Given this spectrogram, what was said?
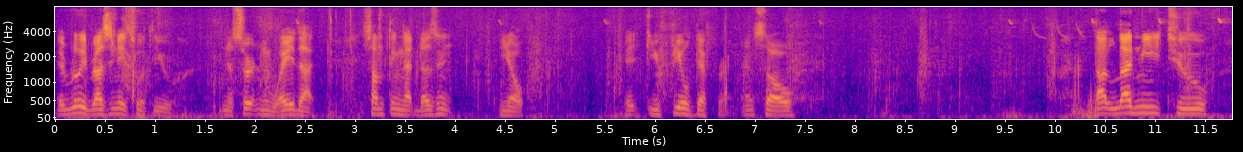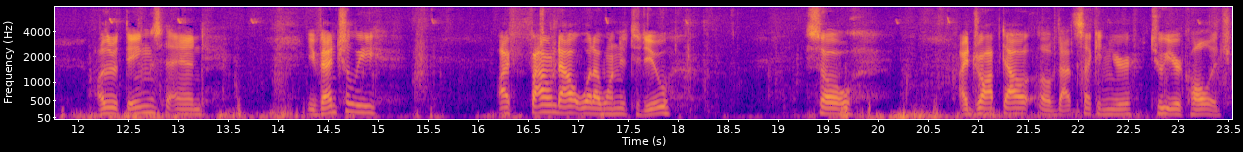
it really resonates with you in a certain way that something that doesn't, you know, it, you feel different. And so that led me to other things and eventually I found out what I wanted to do. So I dropped out of that second year, two year college.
